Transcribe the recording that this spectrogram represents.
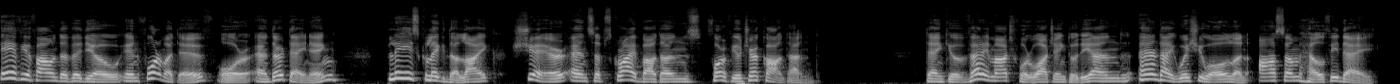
If you found the video informative or entertaining, please click the like, share, and subscribe buttons for future content. Thank you very much for watching to the end, and I wish you all an awesome healthy day.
